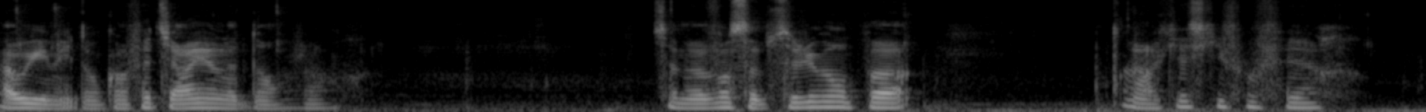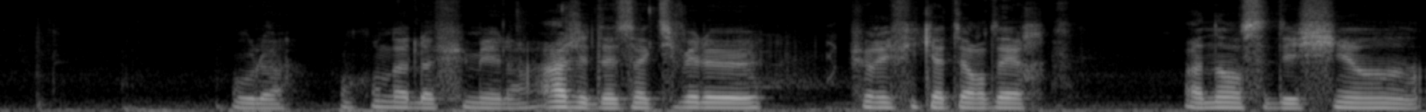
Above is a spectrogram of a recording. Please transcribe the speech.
Ah oui, mais donc en fait, il a rien là-dedans, genre. Ça m'avance absolument pas. Alors, qu'est-ce qu'il faut faire? Oula, pourquoi on a de la fumée, là Ah, j'ai désactivé le purificateur d'air. Ah non, c'est des chiens.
